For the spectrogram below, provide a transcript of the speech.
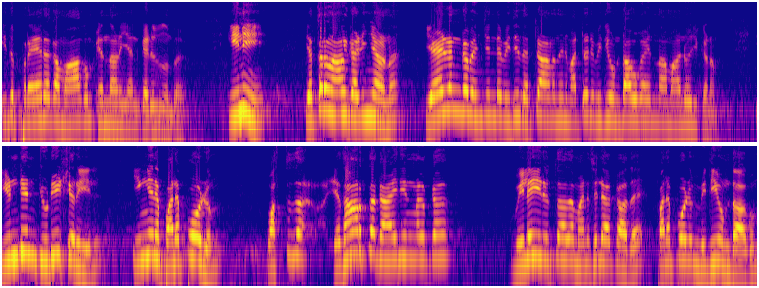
ഇത് പ്രേരകമാകും എന്നാണ് ഞാൻ കരുതുന്നത്. ഇനി എത്ര നാൾ കഴിഞ്ഞാണ് ഏഴംഗ ബെഞ്ചിന്റെ വിധി തെറ്റാണെന്നതിന് മറ്റൊരു വിധി ഉണ്ടാവുക എന്ന് നാം ആലോചിക്കണം. ഇന്ത്യൻ ജുഡീഷ്യറിയിൽ ഇങ്ങനെ പലപ്പോഴും വസ്തുത യഥാർത്ഥ കാര്യങ്ങൾക്ക് വിലയിരുത്താതെ മനസ്സിലാക്കാതെ പലപ്പോഴും വിധിയുണ്ടാകും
